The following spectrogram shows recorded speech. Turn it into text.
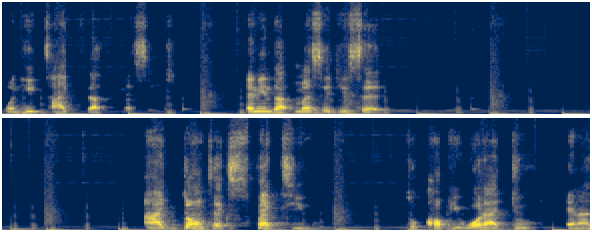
when he typed that message. And in that message, he said, I don't expect you to copy what I do, and I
